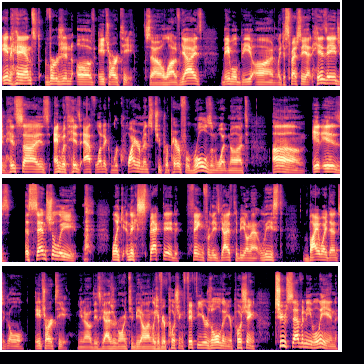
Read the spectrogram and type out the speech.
enhanced version of HRT. So a lot of guys, they will be on like, especially at his age and his size and with his athletic requirements to prepare for roles and whatnot, um, it is essentially like an expected thing for these guys to be on at least bioidentical HRT. You know, these guys are going to be on, like if you're pushing 50 years old and you're pushing 270 lean,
